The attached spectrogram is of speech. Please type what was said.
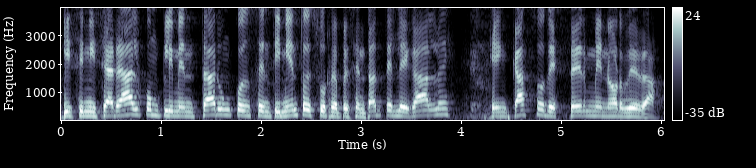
y se iniciará al cumplimentar un consentimiento de sus representantes legales en caso de ser menor de edad.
